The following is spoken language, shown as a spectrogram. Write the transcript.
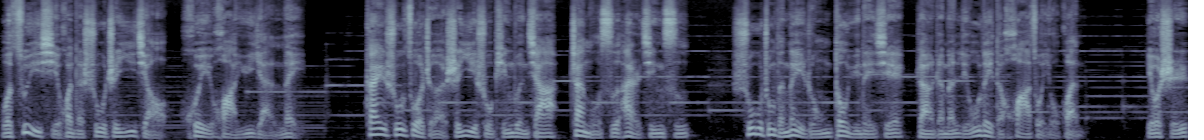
我最喜欢的书之一叫《绘画与眼泪》，该书作者是艺术评论家詹姆斯·埃尔金斯。书中的内容都与那些让人们流泪的画作有关。有时，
